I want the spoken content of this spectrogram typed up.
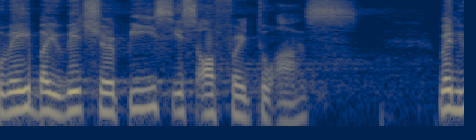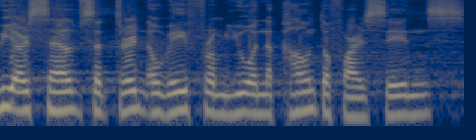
way by which your peace is offered to us. When we ourselves had turned away from you on account of our sins,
